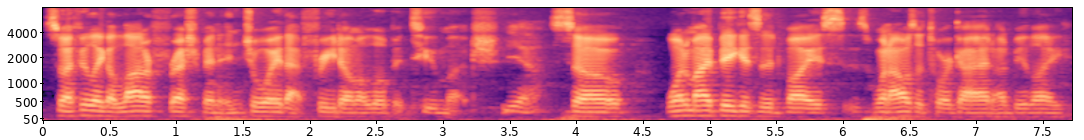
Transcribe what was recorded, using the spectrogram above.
So I feel like a lot of freshmen enjoy that freedom a little bit too much. Yeah. So one of my biggest advice is when I was a tour guide, I'd be like,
